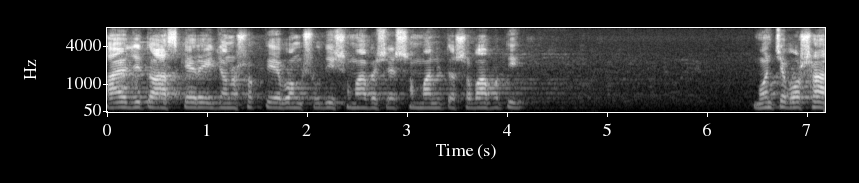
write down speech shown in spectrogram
আয়োজিত আজকের এই জনশক্তি এবং সুদী সমাবেশের সম্মানিত সভাপতি মঞ্চে বসা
